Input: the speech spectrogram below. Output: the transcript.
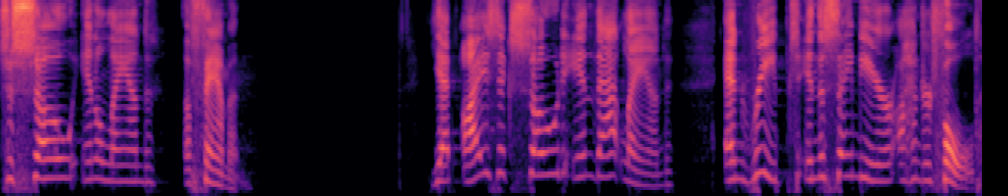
to sow in a land of famine? Yet Isaac sowed in that land and reaped in the same year a hundredfold.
